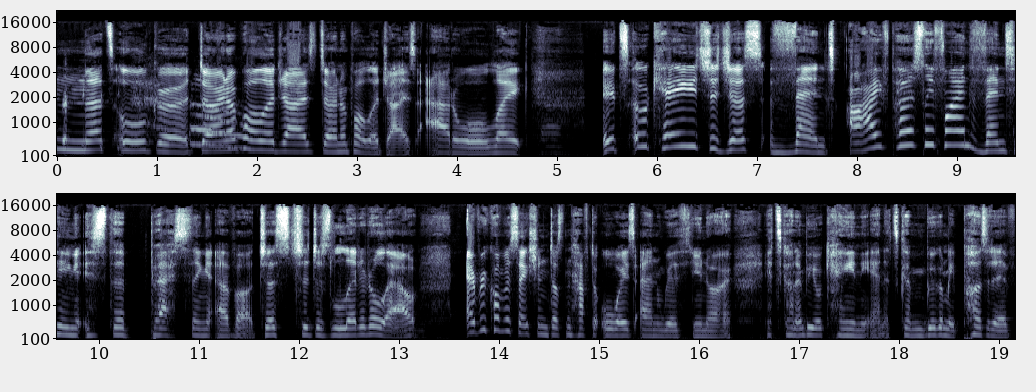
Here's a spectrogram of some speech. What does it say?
Mm, that's all good. Don't apologize. Don't apologize at all. Like. It's okay to just vent. I personally find venting is the best thing ever. Just to just let it all out. Every conversation doesn't have to always end with, you know, it's gonna be okay in the end. It's gonna we're gonna be positive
